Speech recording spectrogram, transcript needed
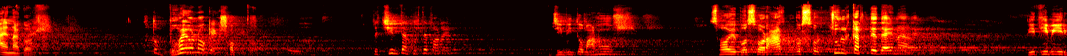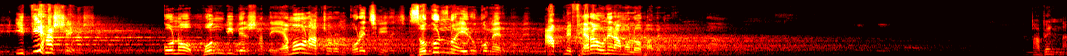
আয়নাগর, কত ভয়ানক এক শব্দ। চিন্তা করতে পারেন, জীবিত মানুষ ছয় বছর, আট বছর চুল কাটতে দেয় না। পৃথিবীর ইতিহাসে কোন বন্দীদের সাথে এমন আচরণ করেছে, জঘন্য এরকমের আপনি ফেরাউনের আমলও পাবেন। পাবেন না।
